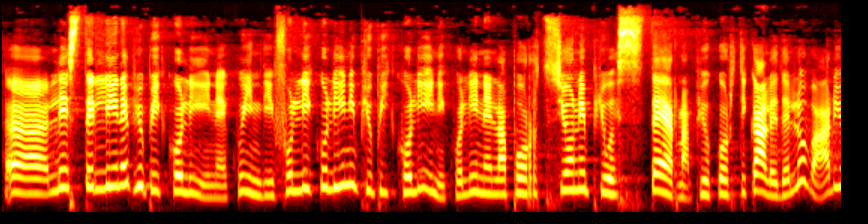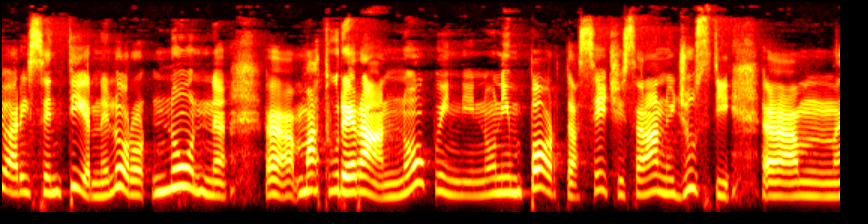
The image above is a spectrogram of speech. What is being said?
eh, le stelline più piccoline, quindi i follicolini più piccolini, quelli nella porzione più esterna, più corticale dell'ovario, a risentirne. Loro non eh, matureranno, quindi non importa se ci saranno i giusti ehm,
